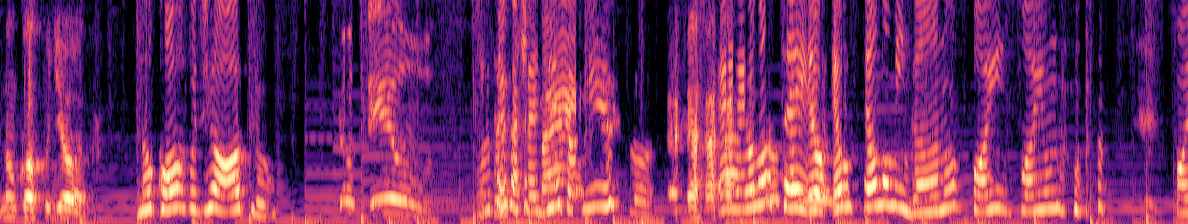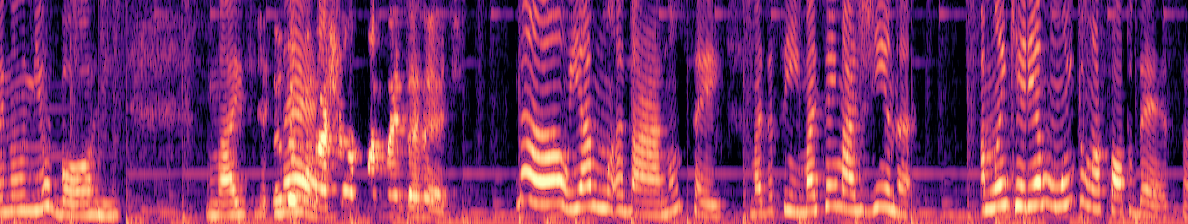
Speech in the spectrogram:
Num corpo de outro. no corpo de outro. Meu Deus! Vocês acreditam nisso? É, eu não sei. Eu, eu, se eu não me engano, foi, foi um. foi no newborn. Mas, E todo né? mundo achou a foto na internet. Não, e a mãe. Ah, não sei. Mas assim, mas você imagina, a mãe queria muito uma foto dessa.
